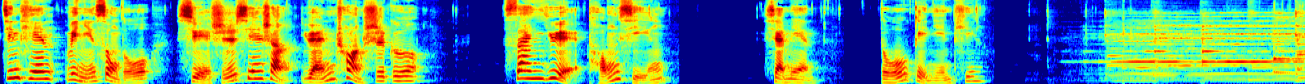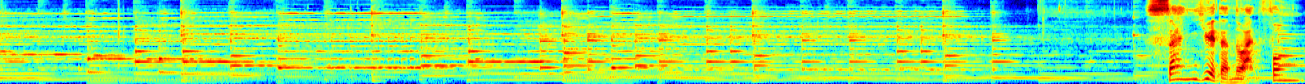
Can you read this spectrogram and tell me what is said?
今天为您诵读雪石先生原创诗歌《三月同行》，下面读给您听。三月的暖风，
